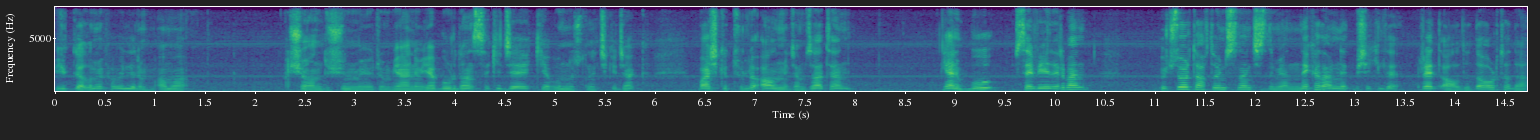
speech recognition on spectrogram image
yüklü alım yapabilirim ama şu an düşünmüyorum. Yani ya buradan sekecek ya bunun üstüne çıkacak. Başka türlü almayacağım. Zaten yani bu seviyeleri ben 3-4 hafta öncesinden çizdim. Yani ne kadar net bir şekilde red aldı da ortada.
